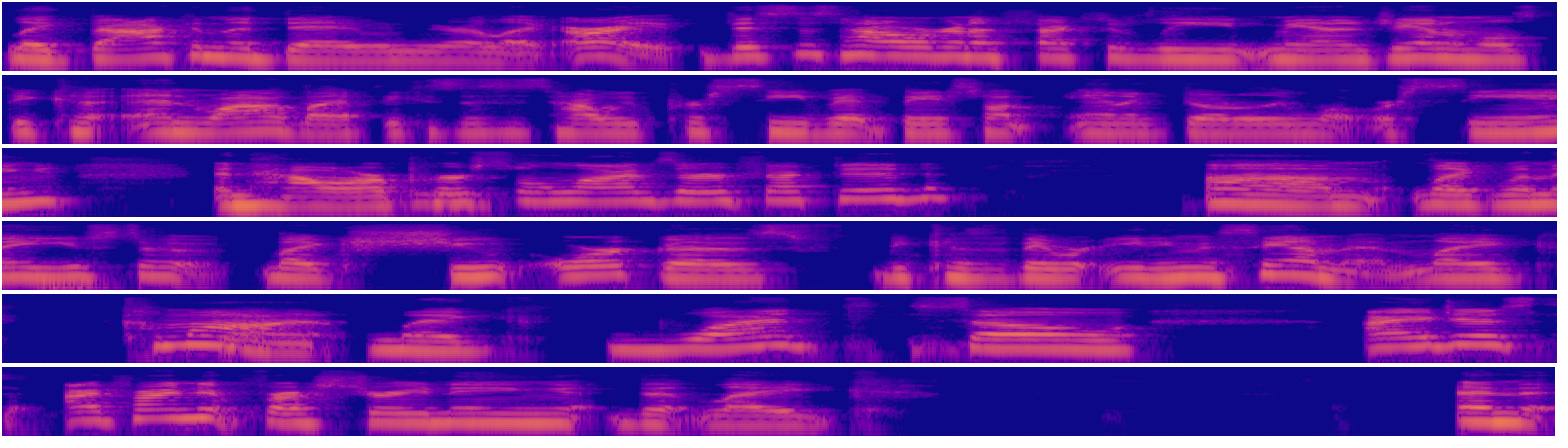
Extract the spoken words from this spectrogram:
like back in the day when we were like all right this is how we're going to effectively manage animals because and wildlife because this is how we perceive it based on anecdotally what we're seeing and how our mm-hmm. personal lives are affected um like when they used to like shoot orcas because they were eating the salmon like come on yeah. like what so I just I find it frustrating that like and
